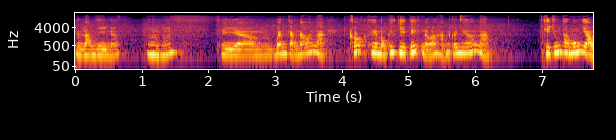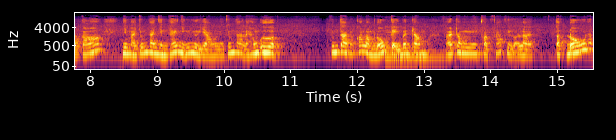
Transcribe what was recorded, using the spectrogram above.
mình làm gì nữa. Uh-huh. thì uh, bên cạnh đó là có thêm một cái chi tiết nữa hạnh có nhớ là khi chúng ta muốn giàu có nhưng mà chúng ta nhìn thấy những người giàu là chúng ta lại không ưa. Chúng ta có lòng đố kỵ bên trong. Ở trong Phật pháp thì gọi là tật đố đó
